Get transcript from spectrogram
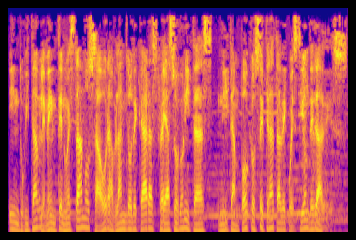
Indubitablemente no estamos ahora hablando de caras feas o bonitas, ni tampoco se trata de cuestión de edades.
